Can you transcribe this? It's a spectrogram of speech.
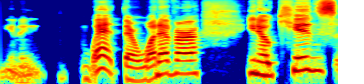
you know, wet, they're whatever. You know, kids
